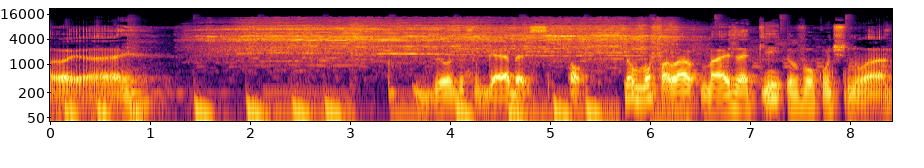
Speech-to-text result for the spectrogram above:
Ai, ai. Joseph Goebbels. Bom, não vou falar mais aqui, eu vou continuar.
